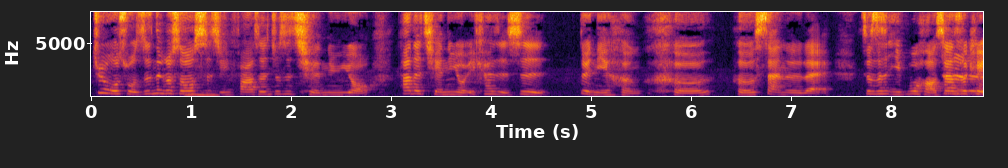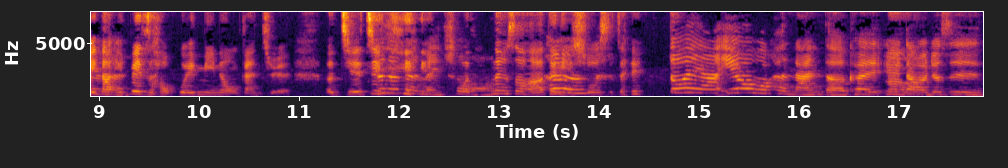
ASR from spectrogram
据我所知，那个时候事嗯情发生，就是前女友，他的前女友一开始是对你很和和善，对不对？就是一副好像是可以当一辈子好闺蜜那种感觉，呃，接近对对对没你。错我那个时候好像对你说是这样，对呀、因为我很难得可以遇到嗯就是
